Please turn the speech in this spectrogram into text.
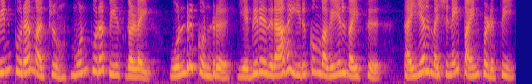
பின்புற மற்றும் முன்புற பீஸ்களை ஒன்றுக்கொன்று எதிரெதிராக இருக்கும் வகையில் வைத்து தையல் மெஷினை பயன்படுத்தி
